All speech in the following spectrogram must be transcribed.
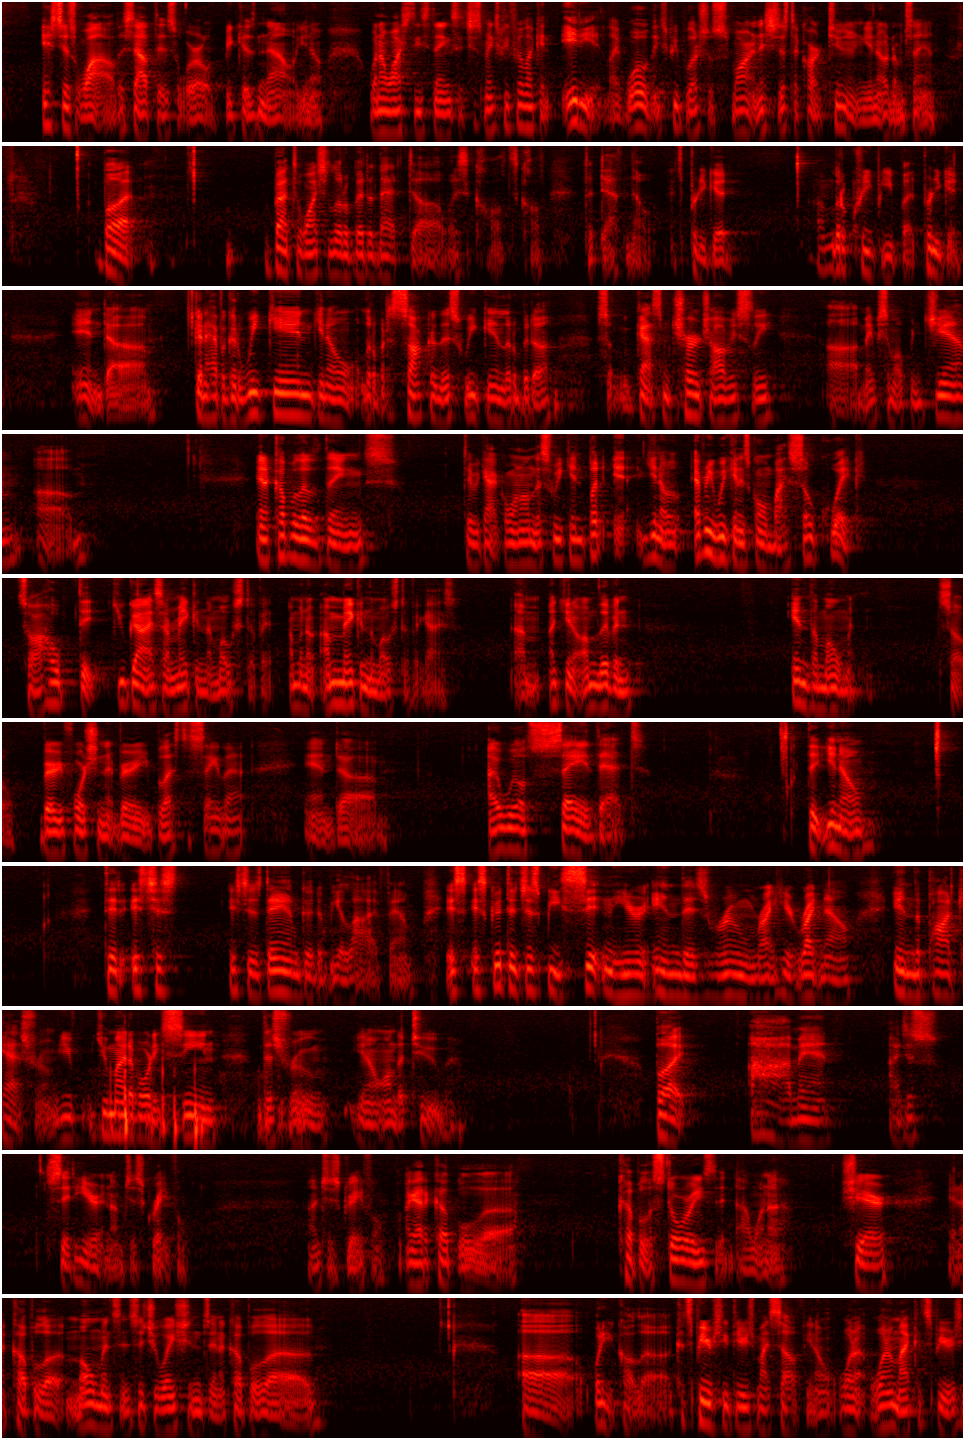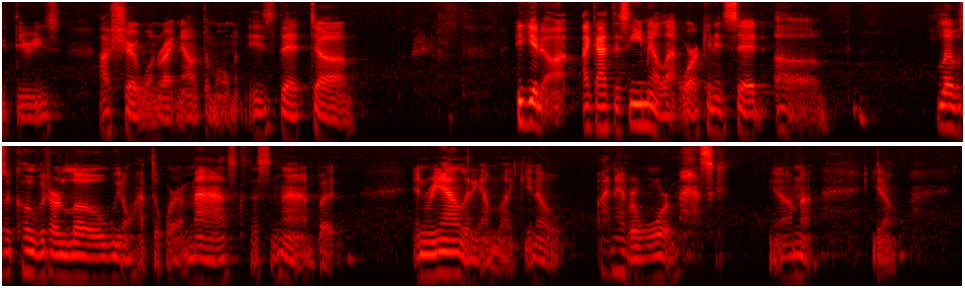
it's just wild. It's out this world because now, you know, when I watch these things, it just makes me feel like an idiot. Like, whoa, these people are so smart, and it's just a cartoon. You know what I'm saying? But about to watch a little bit of that. Uh, what is it called? It's called The Death Note. It's pretty good. Um, a little creepy, but pretty good. And uh, gonna have a good weekend. You know, a little bit of soccer this weekend. A little bit of some. Got some church, obviously. Uh, maybe some open gym. Um, and a couple of other things that we got going on this weekend. But you know, every weekend is going by so quick. So I hope that you guys are making the most of it. I'm gonna, I'm making the most of it, guys. I'm, you know, I'm living in the moment. So very fortunate, very blessed to say that. And um, I will say that that you know that it's just it's just damn good to be alive, fam. It's it's good to just be sitting here in this room right here, right now, in the podcast room. You you might have already seen this room, you know, on the tube. But ah man, I just sit here and I'm just grateful. I'm just grateful. I got a couple uh, couple of stories that I want to share, and a couple of moments and situations, and a couple of uh, what do you call uh, conspiracy theories myself. You know, one of, one of my conspiracy theories, I'll share one right now at the moment, is that uh, you know I got this email at work and it said uh, levels of COVID are low. We don't have to wear a mask, this and that. But in reality, I'm like, you know, I never wore a mask. You know, I'm not, you know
